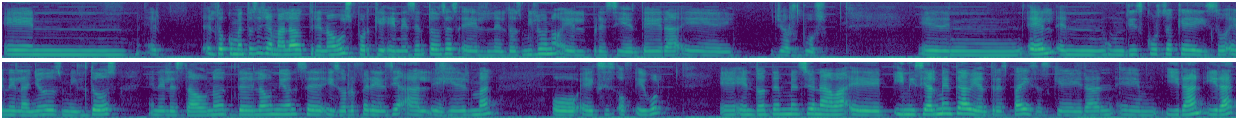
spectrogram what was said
el, documento se llama la doctrina Bush porque en ese entonces, en el 2001, el presidente era eh, George Bush. él, en un discurso que hizo en el año 2002, en el Estado de la Unión se hizo referencia al eje del mal o Axis of Evil, eh, en donde mencionaba, eh, inicialmente habían tres países, que eran em, Irán, Irak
